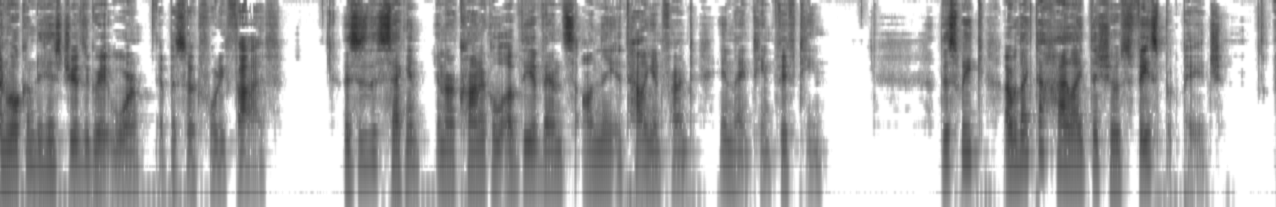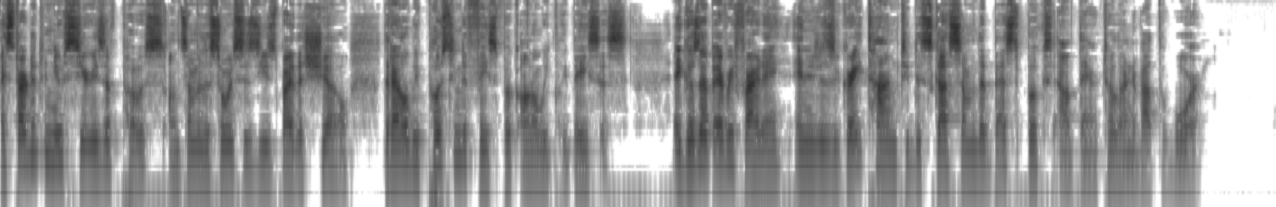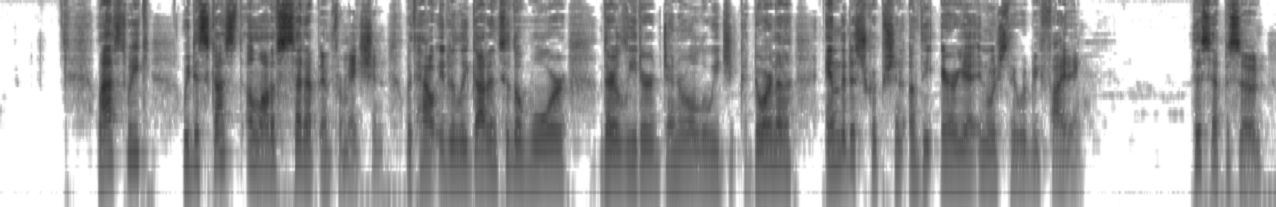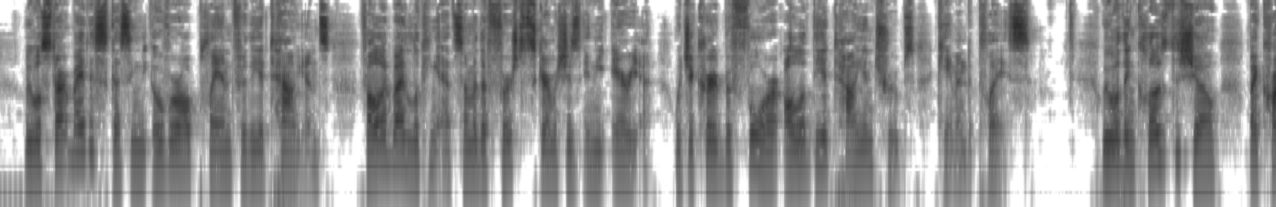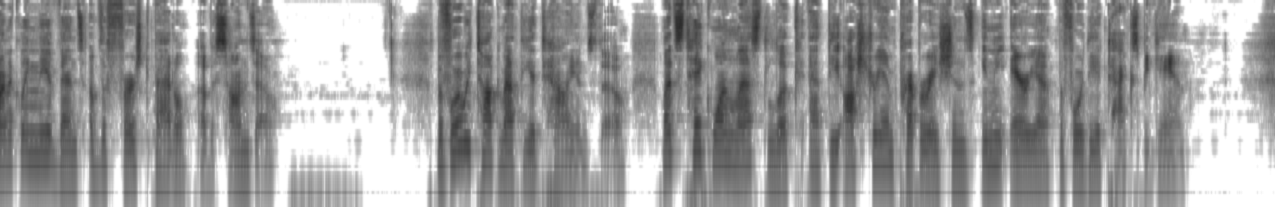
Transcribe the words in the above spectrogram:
And welcome to History of the Great War, Episode 45. This is the second in our chronicle of the events on the Italian front in 1915. This week, I would like to highlight the show's Facebook page. I started a new series of posts on some of the sources used by the show that I will be posting to Facebook on a weekly basis. It goes up every Friday, and it is a great time to discuss some of the best books out there to learn about the war. Last week, we discussed a lot of setup information with how Italy got into the war, their leader, General Luigi Cadorna, and the description of the area in which they would be fighting. This episode, we will start by discussing the overall plan for the Italians, followed by looking at some of the first skirmishes in the area, which occurred before all of the Italian troops came into place. We will then close the show by chronicling the events of the First Battle of Isonzo. Before we talk about the Italians, though, let's take one last look at the Austrian preparations in the area before the attacks began.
